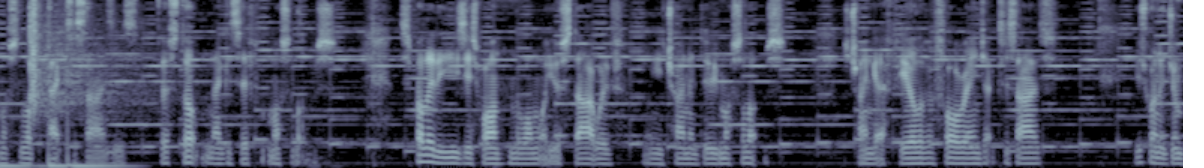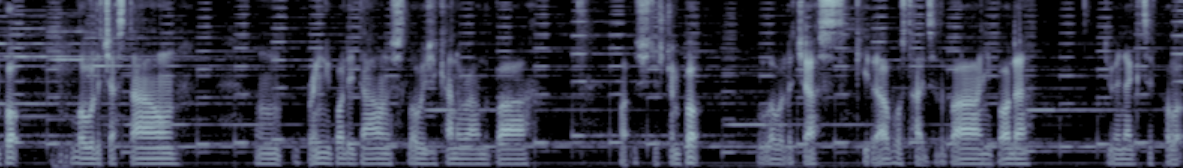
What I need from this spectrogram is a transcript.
muscle up exercises. First up, negative muscle ups. It's probably the easiest one and the one what you'll start with when you're trying to do muscle ups. Just try and get a feel of a full range exercise. You just want to jump up, lower the chest down, and bring your body down as slow as you can around the bar. Let's just jump up, lower the chest, keep the elbows tight to the bar and your body, do a negative pull up.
